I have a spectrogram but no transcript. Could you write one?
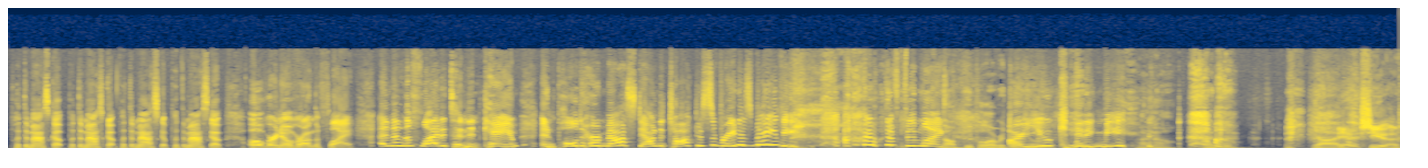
put the mask up, put the mask up, put the mask up, put the mask up," over and over on the flight. And then the flight attendant came and pulled her mask down to talk to Sabrina's baby. I would have been like, No, people are ridiculous. "Are you kidding me?" I know. I know. Yeah. I, Yeah, she. I'm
